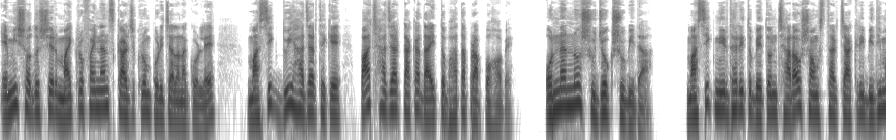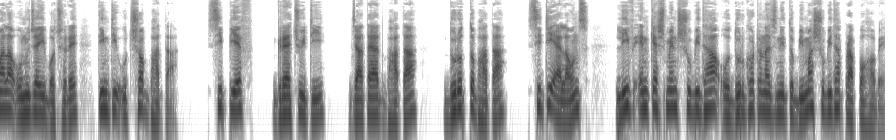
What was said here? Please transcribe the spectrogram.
এমি সদস্যের মাইক্রোফাইন্যান্স কার্যক্রম পরিচালনা করলে মাসিক দুই হাজার থেকে পাঁচ হাজার টাকা দায়িত্ব ভাতা প্রাপ্য হবে। অন্যান্য সুযোগ সুবিধা। মাসিক নির্ধারিত বেতন ছাড়াও সংস্থার চাকরি বিধিমালা অনুযায়ী বছরে তিনটি উৎসব ভাতা। সিপিএফ, গ্র্যাচুইটি, যাতায়াত ভাতা, দূরত্ব ভাতা সিটি অ্যালাউন্স, লিভ এনক্যাশমেন্ট সুবিধা ও দুর্ঘটনাজনিত বিমা সুবিধা প্রাপ্য হবে।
